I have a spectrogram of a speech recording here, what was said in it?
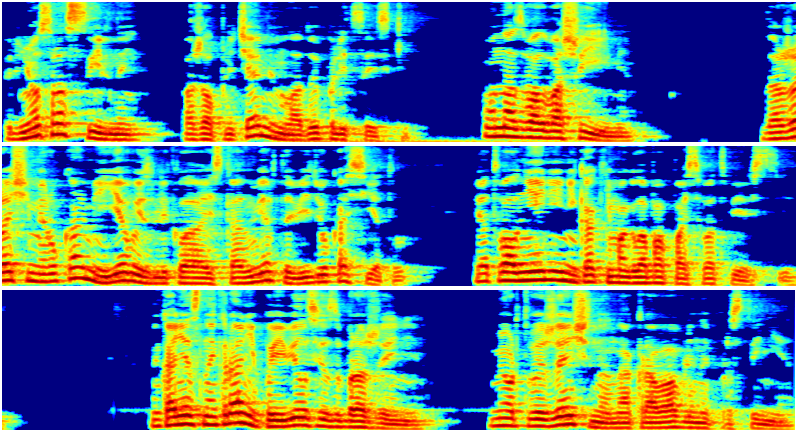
«Принес рассыльный», – пожал плечами молодой полицейский. «Он назвал ваше имя». Дрожащими руками Ева извлекла из конверта видеокассету и от волнения никак не могла попасть в отверстие. Наконец на экране появилось изображение. Мертвая женщина на окровавленной простыне.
